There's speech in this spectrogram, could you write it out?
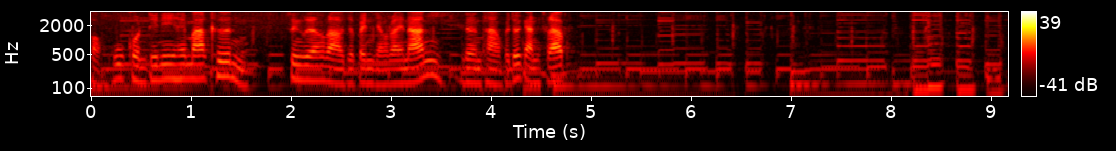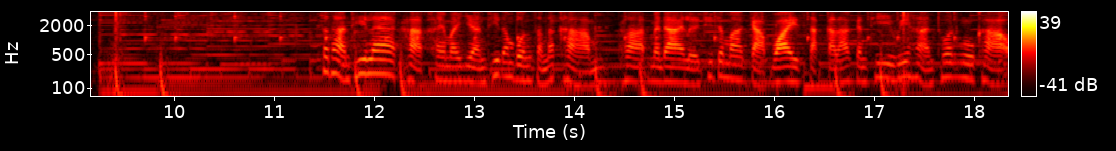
ของผู้คนที่นี่ให้มากขึ้น ซึ่งเรื่องราวจะเป็นอย่างไรนั้น เดินทางไปด้วยกันครับ สถานที่แรกหากใครมาเยือนที่ตำบลสำนักขาม พลาดไม่ได้เลยที่จะมากราบไหว้สักการะกันที่วิหารทวดงูขาว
